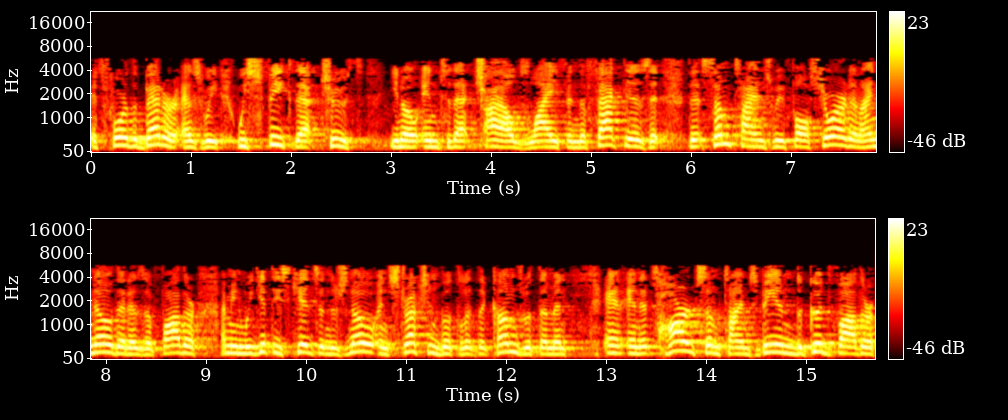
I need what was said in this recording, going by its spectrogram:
It's for the better as we, we speak that truth, you know, into that child's life. And the fact is that, that sometimes we fall short. And I know that as a father, I mean, we get these kids and there's no instruction booklet that comes with them. And, and, and it's hard sometimes being the good father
